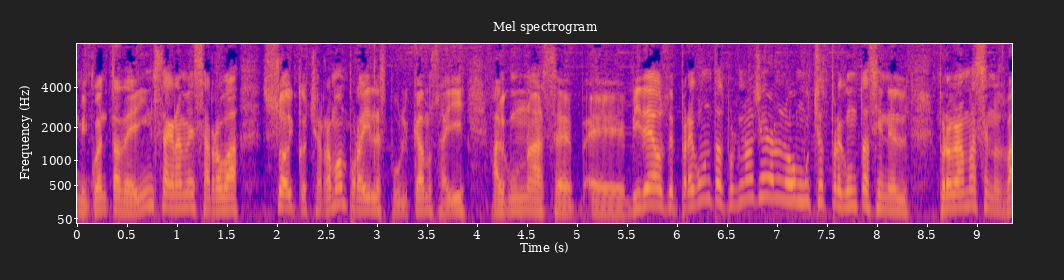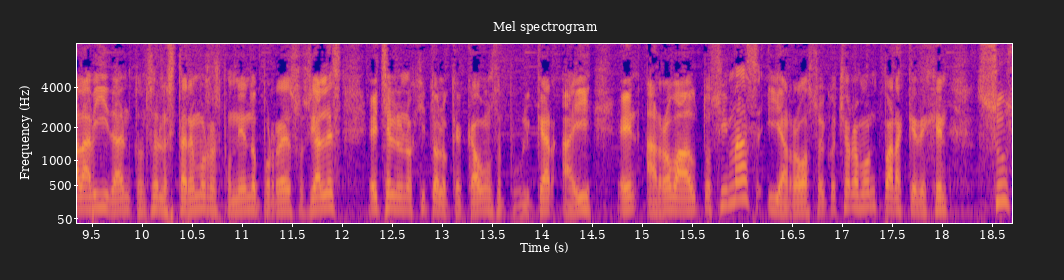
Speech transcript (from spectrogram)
mi cuenta de Instagram es arroba soy por ahí les publicamos ahí algunos eh, eh, videos de preguntas porque nos llegan luego muchas preguntas y en el programa se nos va la vida, entonces las estaremos respondiendo por redes sociales, échenle un ojito a lo que acabamos de publicar ahí en arroba autos y más y arroba soy coche Ramón para que dejen sus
